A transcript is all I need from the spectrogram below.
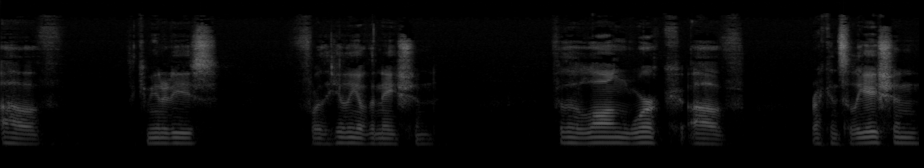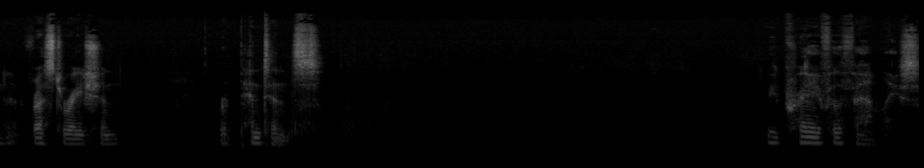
of the communities, for the healing of the nation, for the long work of reconciliation, restoration, repentance. We pray for the families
